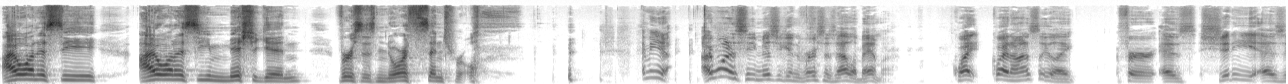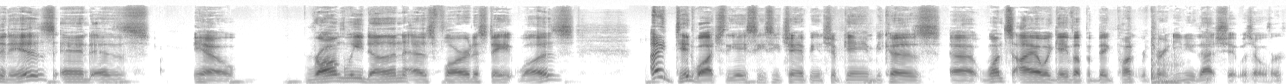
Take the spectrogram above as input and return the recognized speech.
I want to see I want to see Michigan versus North Central. I mean, I want to see Michigan versus Alabama. Quite, quite honestly, like for as shitty as it is, and as you know, wrongly done as Florida State was, I did watch the ACC championship game because uh, once Iowa gave up a big punt return, you knew that shit was over.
